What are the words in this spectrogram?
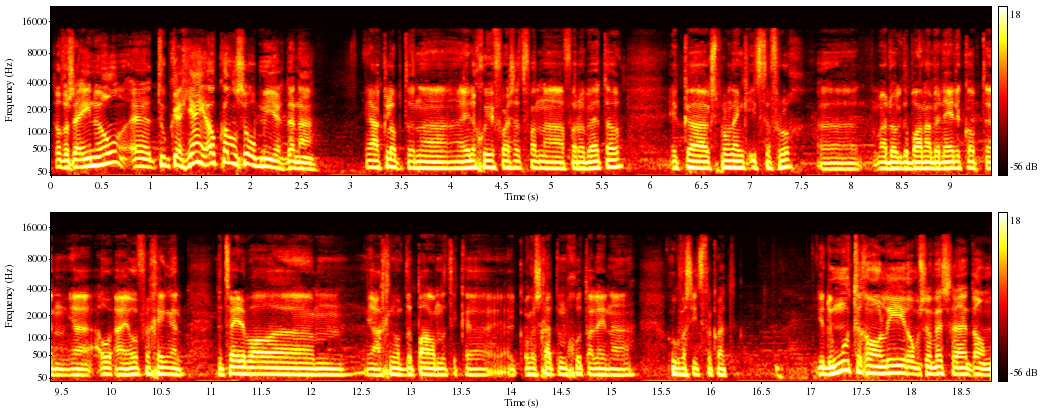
Dat was 1-0. toen kreeg jij ook kansen op meer daarna. Ja, klopt. Een uh, hele goede voorzet van, uh, van Roberto. Ik, uh, ik, sprong denk ik iets te vroeg. waardoor ik de bal naar beneden kopte en ja, hij overging. En de tweede bal ehm, ja, ging op de paal omdat ik, ik onderschepte hem goed. Alleen hoek was iets te kort. Je moet er gewoon leren om zo'n wedstrijd dan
